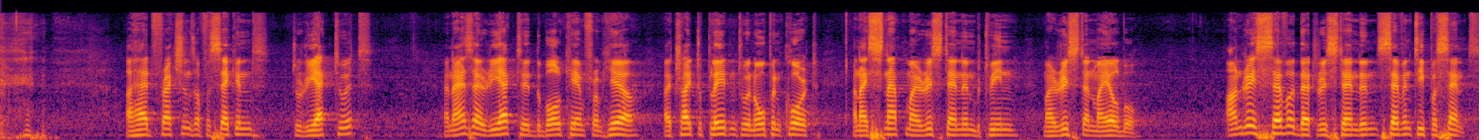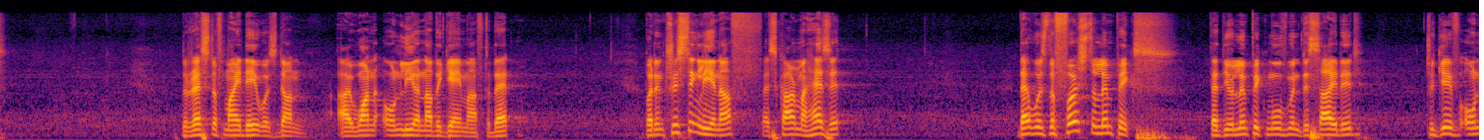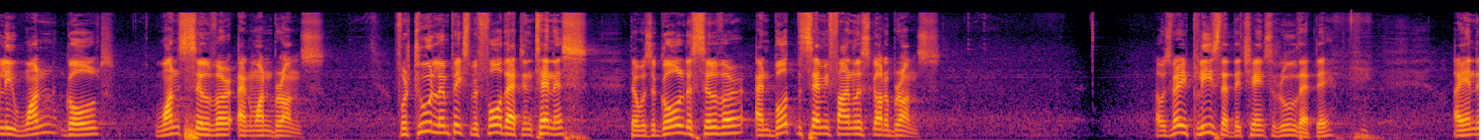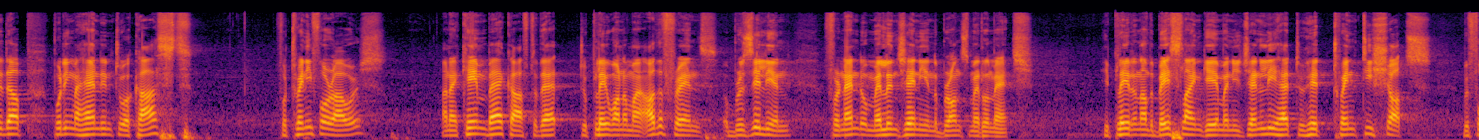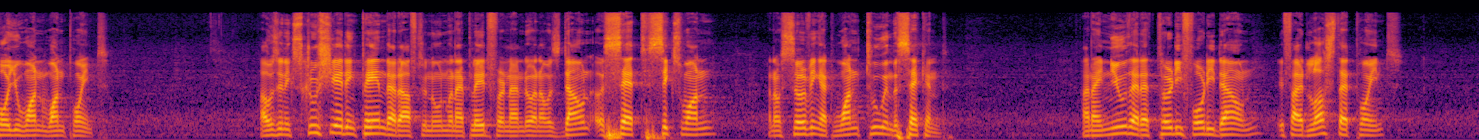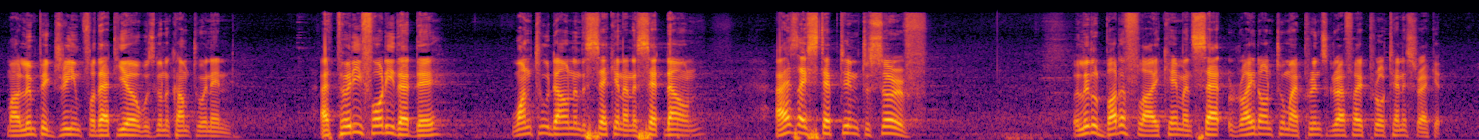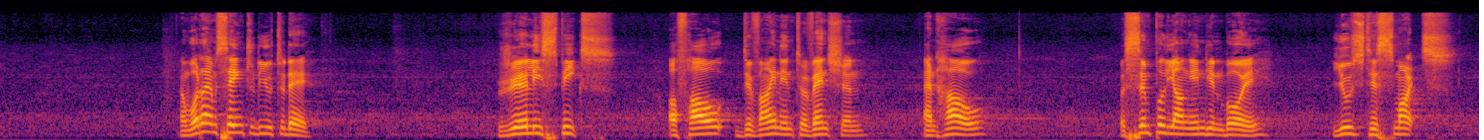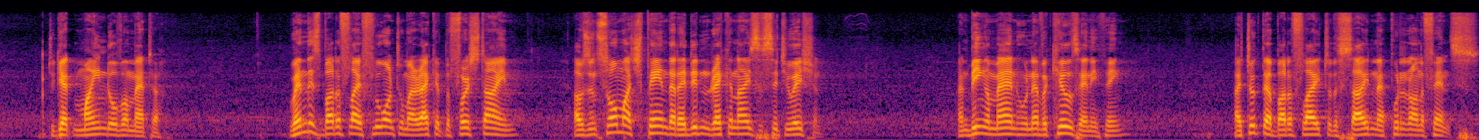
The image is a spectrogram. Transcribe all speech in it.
I had fractions of a second to react to it. And as I reacted, the ball came from here. I tried to play it into an open court, and I snapped my wrist tendon between my wrist and my elbow. Andre severed that wrist tendon 70%. The rest of my day was done. I won only another game after that. But interestingly enough, as karma has it, that was the first Olympics that the Olympic movement decided to give only one gold, one silver, and one bronze. For two Olympics before that in tennis, there was a gold, a silver, and both the semifinalists got a bronze. I was very pleased that they changed the rule that day. I ended up putting my hand into a cast for 24 hours, and I came back after that to play one of my other friends, a Brazilian, Fernando Meligeni, in the bronze medal match. He played another baseline game, and you generally had to hit 20 shots before you won one point. I was in excruciating pain that afternoon when I played Fernando, and I was down a set 6 1, and I was serving at 1 2 in the second. And I knew that at 30 40 down, if I had lost that point, my Olympic dream for that year was going to come to an end. At 30 40 that day, 1 2 down in the second and a set down, as I stepped in to serve, a little butterfly came and sat right onto my Prince Graphite Pro tennis racket. And what I'm saying to you today really speaks of how divine intervention and how a simple young Indian boy used his smarts to get mind over matter. When this butterfly flew onto my racket the first time, I was in so much pain that I didn't recognize the situation. And being a man who never kills anything, I took that butterfly to the side and I put it on the fence.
